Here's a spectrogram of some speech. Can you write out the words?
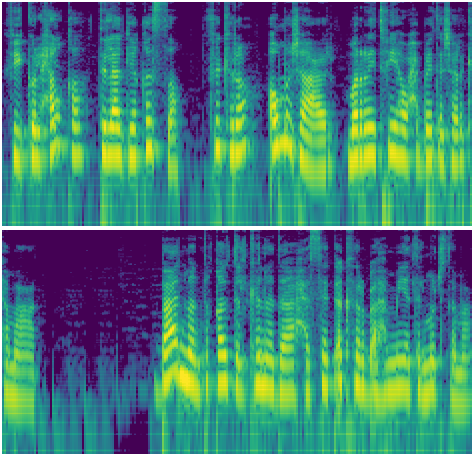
في كل حلقة تلاقي قصة فكرة أو مشاعر مريت فيها وحبيت أشاركها معك بعد ما انتقلت لكندا حسيت أكثر بأهمية المجتمع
